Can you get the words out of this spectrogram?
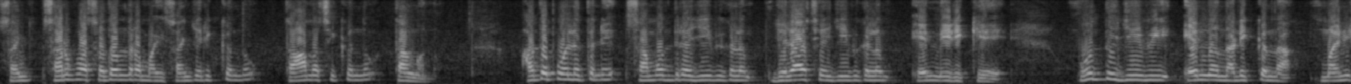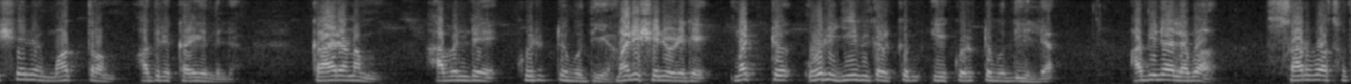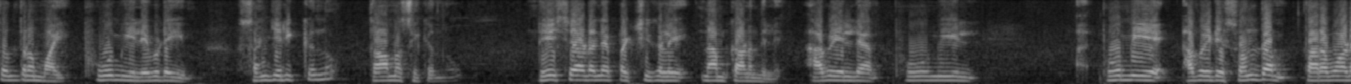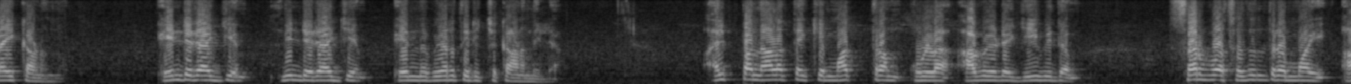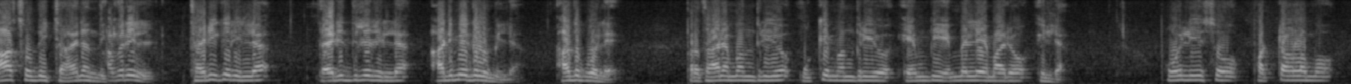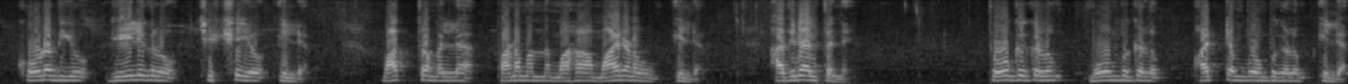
സഞ്ച- സർവസ്വതന്ത്രമായി സഞ്ചരിക്കുന്നു താമസിക്കുന്നു താങ്ങുന്നു. അതുപോലെ തന്നെ സമുദ്രജീവികളും ജലാശയ ജീവികളും എന്നിരിക്കെ ബുദ്ധിജീവി എന്ന് നടിക്കുന്ന മനുഷ്യന് മാത്രം അതിന് കഴിയുന്നില്ല. കാരണം അവന്റെ കുരുട്ടുബുദ്ധിയാണ് മനുഷ്യനൊഴികെ മറ്റ് ഒരു ജീവികൾക്കും ഈ കുരുട്ടുബുദ്ധിയില്ല അതിനാൽ അവ സർവസ്വതന്ത്രമായി ഭൂമിയിൽ എവിടെയും സഞ്ചരിക്കുന്നു താമസിക്കുന്നു. ദേശാടന പക്ഷികളെ നാം കാണുന്നില്ലേ. അവയെല്ലാം ഭൂമിയിൽ ഭൂമിയെ അവയുടെ സ്വന്തം തറവാടായി കാണുന്നു. എന്റെ രാജ്യം നിന്റെ രാജ്യം എന്ന് വേർതിരിച്ച് കാണുന്നില്ല. അല്പനാളത്തേക്ക് മാത്രം ഉള്ള അവയുടെ ജീവിതം സർവസ്വതന്ത്രമായി ആസ്വദിച്ച് ആനന്ദിക്കും അവരിൽ ധനികരില്ല ദരിദ്രരില്ല അടിമകളുമില്ല. അതുപോലെ പ്രധാനമന്ത്രിയോ മുഖ്യമന്ത്രിയോ എം പി എം എൽ എമാരോ ഇല്ല. പോലീസോ പട്ടാളമോ കോടതിയോ ജയിലുകളോ ശിക്ഷയോ ഇല്ല. മാത്രമല്ല പണമെന്ന മഹാമാരണവും ഇല്ല. അതിനാൽ തന്നെ തോക്കുകളും ബോംബുകളും ആറ്റം ബോംബുകളും ഇല്ല.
